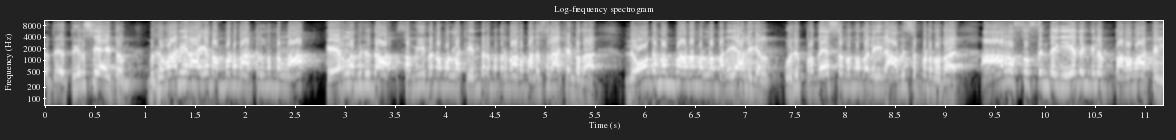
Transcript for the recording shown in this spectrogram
തീർച്ചയായിട്ടും ബഹുമാനിയനായ നമ്മുടെ നാട്ടിൽ നിന്നുള്ള കേരള വിരുദ്ധ സമീപനമുള്ള കേന്ദ്രമന്ത്രിമാർ മനസ്സിലാക്കേണ്ടത് ലോകമെമ്പാടുമുള്ള മലയാളികൾ ഒരു പ്രദേശം എന്ന നിലയിൽ ആവശ്യപ്പെടുന്നത് ആർ എസ് എസിന്റെ ഏതെങ്കിലും തറവാട്ടിൽ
